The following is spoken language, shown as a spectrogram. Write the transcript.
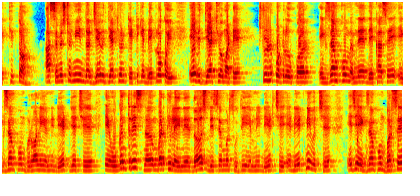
એકથી ત્રણ. આ સેમેસ્ટરની અંદર જે વિદ્યાર્થીઓને કેટી કે બેકલોક હોય, એ વિદ્યાર્થીઓ માટે સ્ટુડન્ટ પોર્ટલ ઉપર એક્ઝામ ફોર્મ એમને દેખાશે. એક્ઝામ ફોર્મ ભરવાની એમની ડેટ જે છે, એ ઓગણત્રીસ નવેમ્બરથી લઈને દસ ડિસેમ્બર સુધી એમની ડેટ છે. એ ડેટની વચ્ચે એ જે એક્ઝામ ફોર્મ ભરશે,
